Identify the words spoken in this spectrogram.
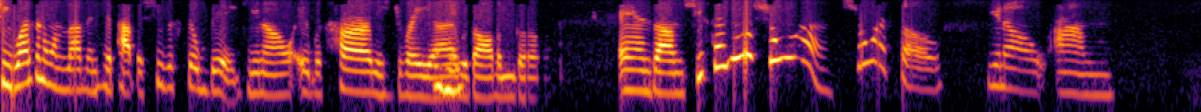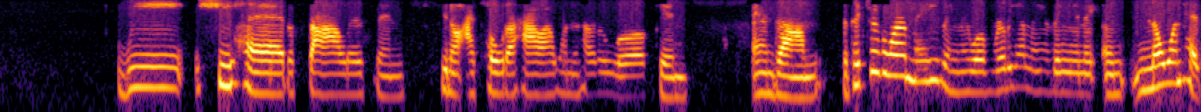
she wasn't on Love and Hip Hop, but she was still big. You know, it was her, it was Drea, mm-hmm. it was all them girls. And um she said, "Yeah, sure, sure." So, you know, um we she had a stylist, and you know, I told her how I wanted her to look, and and um the pictures were amazing. They were really amazing, and and no one had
